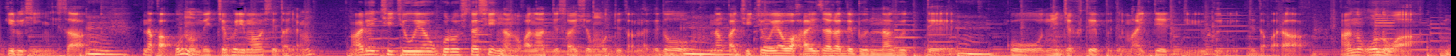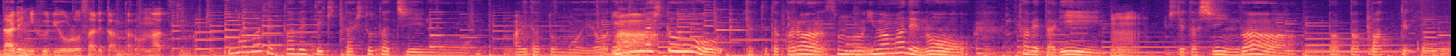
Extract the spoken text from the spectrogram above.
起きるシーンにさ、うん。なんか斧めっちゃ振り回してたじゃん？あれ父親を殺したシーンなのかなって最初思ってたんだけど、ん。なんか父親を灰皿でぶん殴って、うん。こう粘着テープで巻いてっていう風に言ってたからあの斧は誰に振り下ろされたんだろうなっていうのはちょっと。今まで食べてきた人たちのあれだと思うよ。いまあ。ろんな人をやってたからその今までの食べたりうん。してたシーンがパッパッパってこう、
